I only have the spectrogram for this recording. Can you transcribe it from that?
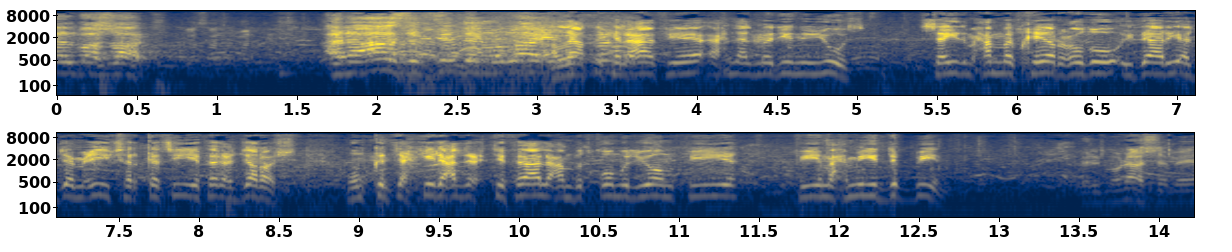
على الباصات. أنا آسف جدا والله. الله يعطيك العافية. إحنا المدينة نيوز. سيد محمد خير عضو إداري الجمعية الشركسيه فرع جرش. ممكن تحكي لي عن الاحتفال عم بتقوم اليوم في في محمية دبين؟ بالمناسبة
